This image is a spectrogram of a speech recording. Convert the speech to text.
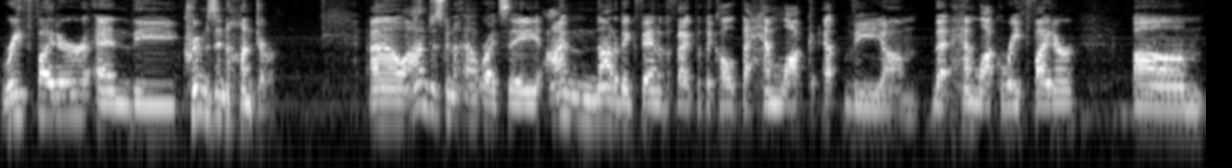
Wraith Fighter and the Crimson Hunter. Now, I'm just going to outright say I'm not a big fan of the fact that they call it the Hemlock, eh, the um, that Hemlock Wraith Fighter. Um,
